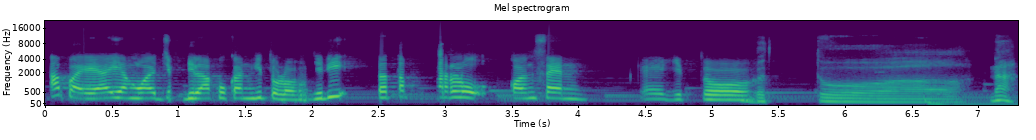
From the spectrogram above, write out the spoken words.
apa ya yang wajib dilakukan gitu loh. Jadi tetap perlu konsen kayak gitu. Betul. Nah,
